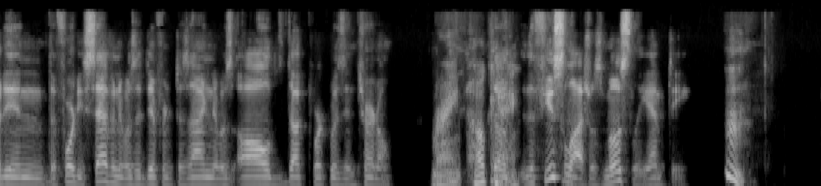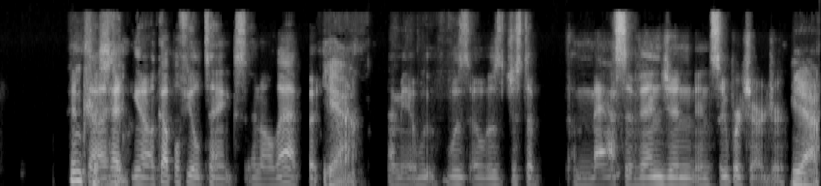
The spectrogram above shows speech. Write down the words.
But in the 47, it was a different design. It was all ductwork was internal. Right. Okay. So the fuselage was mostly empty. Hmm. Interesting. Yeah, had you know a couple fuel tanks and all that, but yeah, I mean it was it was just a a massive engine and supercharger. Yeah,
